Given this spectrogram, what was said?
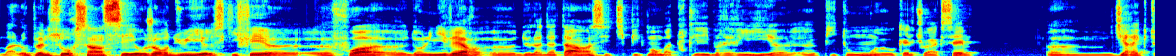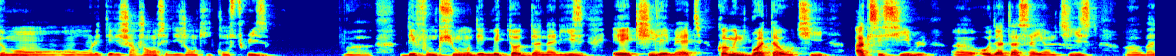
bah, l'open source, hein, c'est aujourd'hui euh, ce qui fait euh, euh, foi dans l'univers de la data. Hein. c'est typiquement bah, toutes les librairies Python auxquelles tu as accès directement en, les téléchargeant. C'est des gens qui construisent des fonctions, des méthodes d'analyse et qui les mettent comme une boîte à outils accessible euh, aux data scientists euh, bah,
